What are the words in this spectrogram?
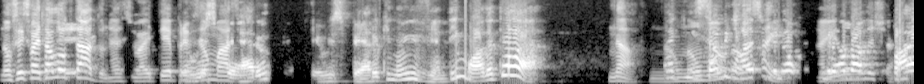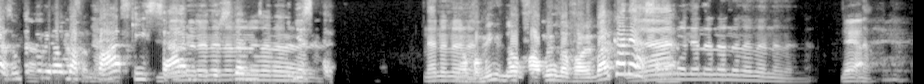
Não sei se vai estar lotado, né? Se vai ter previsão eu máxima. espero, eu espero que não inventem moda até lá. Não, não, Mas quem não, sabe não vai sair. Aí não vou da deixar. Paz, vamos ter o Grenal da Não. Paz, quem sabe? não, não, não, torcida não, não, não, não, não. mista. Não, não, não. Não, não, vamos, não, vamos, não vamos embarcar nessa. Não, né? não, não, não, não, não, não, não, não. É.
